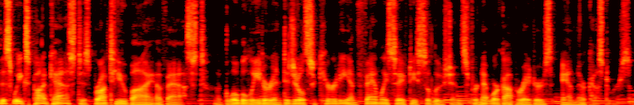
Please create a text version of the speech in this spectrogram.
This week's podcast is brought to you by Avast, a global leader in digital security and family safety solutions for network operators and their customers.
